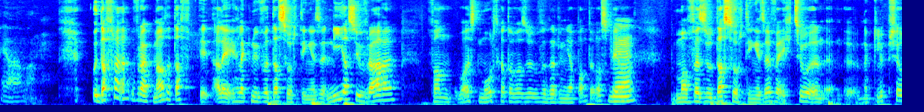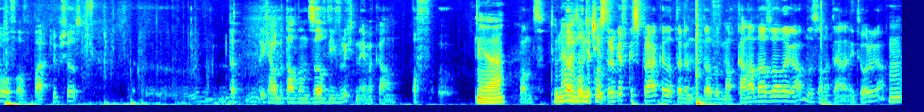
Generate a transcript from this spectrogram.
Ja, man. Dat vraag, vraag ik me altijd af. Eh, Allee, gelijk nu voor dat soort dingen. Niet als u vragen van, wat is het moordgat of zo, voor er in Japan te gaan spelen. Maar voor zo dat soort dingen. Hè. Voor echt zo een, een, een clubshow of, of een paar clubshows. Dat, je betaalt dan zelf die vlucht, neem ik aan. Of, Ja, want toen dan was beetje... er ook even sprake dat, er een, dat we naar Canada zouden gaan. Dat is dan uiteindelijk niet doorgegaan. Ja.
